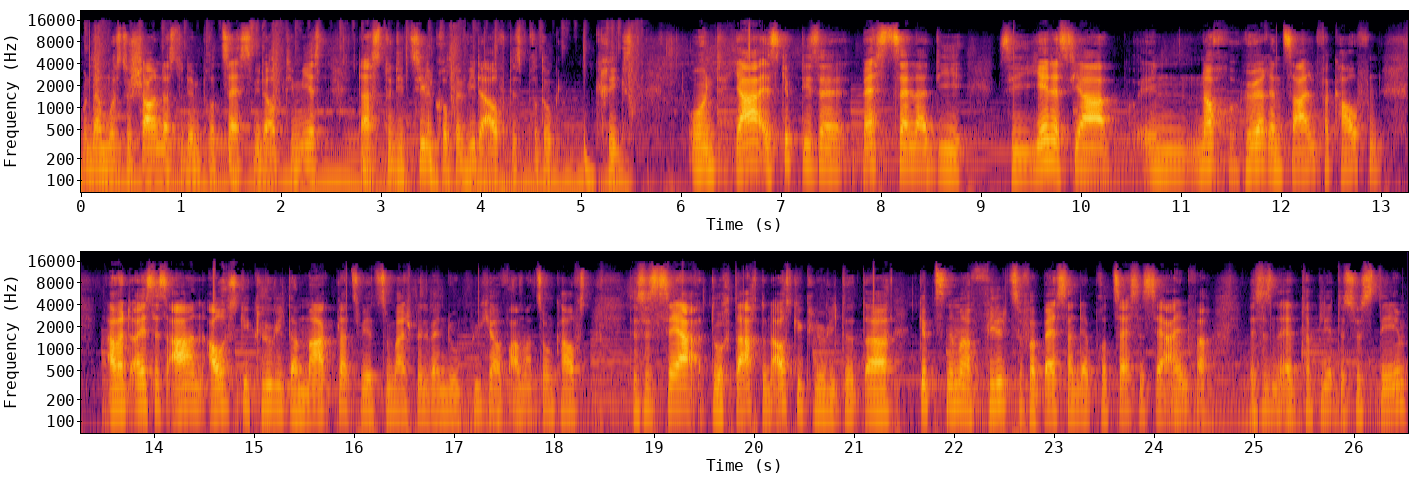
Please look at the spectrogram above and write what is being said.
Und dann musst du schauen, dass du den Prozess wieder optimierst, dass du die Zielgruppe wieder auf das Produkt kriegst. Und ja, es gibt diese Bestseller, die sie jedes Jahr in noch höheren Zahlen verkaufen. Aber da ist es auch ein ausgeklügelter Marktplatz, wie jetzt zum Beispiel, wenn du Bücher auf Amazon kaufst. Das ist sehr durchdacht und ausgeklügelt. Da gibt es nicht mehr viel zu verbessern. Der Prozess ist sehr einfach. Es ist ein etabliertes System,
